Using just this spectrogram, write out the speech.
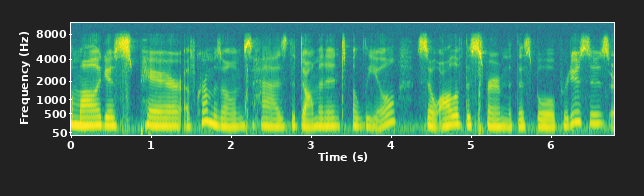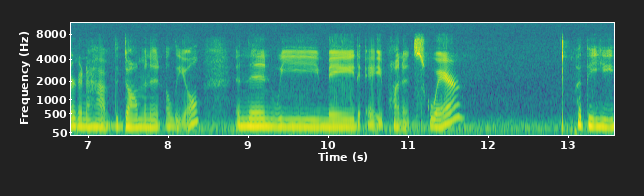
homologous pair of chromosomes has the dominant allele. So all of the sperm that this bull produces are going to have the dominant allele. And then we made a Punnett square. Put the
